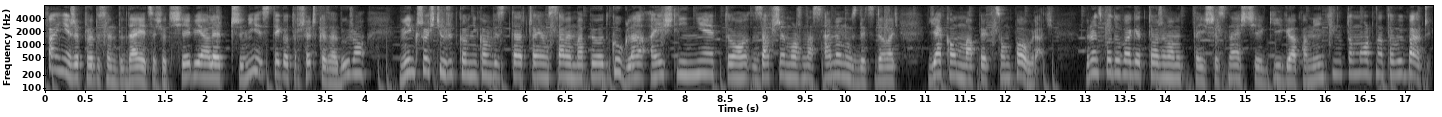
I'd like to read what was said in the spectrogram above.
Fajnie, że producent dodaje coś od siebie, ale czy nie jest tego troszeczkę za dużo? Większości użytkownikom wystarczają same mapy od Google'a, a jeśli nie, to zawsze można samemu zdecydować, jaką mapę chcą pobrać. Biorąc pod uwagę to, że mamy tutaj 16 giga pamięci, no to można to wybaczyć.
